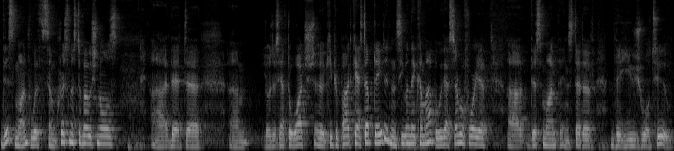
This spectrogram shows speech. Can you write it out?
this month with some Christmas devotionals uh, that. Uh, um, You'll just have to watch, uh, keep your podcast updated and see when they come up. But we got several for you uh, this month instead of the usual two.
